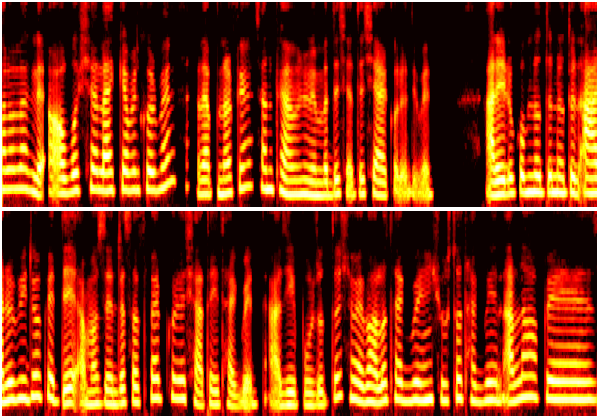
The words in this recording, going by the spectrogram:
ভালো লাগলে অবশ্যই লাইক, কমেন্ট করবেন। আর আপনার ফ্রেন্ডস অ্যান্ড ফ্যামিলি মেম্বারদের সাথে শেয়ার করে দিবেন। আর এরকম নতুন, নতুন আরও ভিডিও পেতে আমার চ্যানেলটা সাবস্ক্রাইব করে সাথেই থাকবেন। আজ এই পর্যন্ত সবাই ভালো থাকবেন, সুস্থ থাকবেন। আল্লাহ হাফেজ।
